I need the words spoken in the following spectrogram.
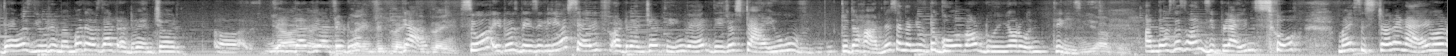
there was you remember there was that adventure uh, thing Yeah, that we had to do. line, zip line, yeah. zip line. So it was basically a self adventure thing where they just tie you to the harness and then you have to go about doing your own things. Yeah, bro. And there was this one zip line, so my sister and I were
